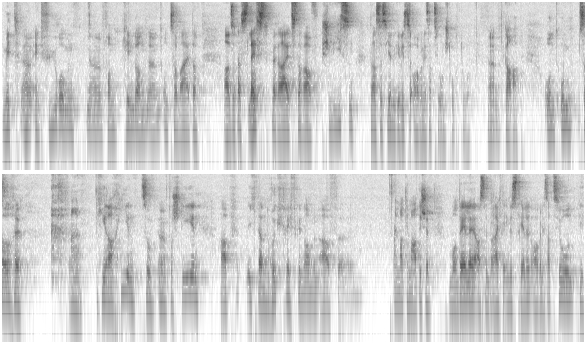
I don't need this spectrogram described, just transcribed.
mit Entführungen von Kindern und so weiter. Also das lässt bereits darauf schließen, dass es hier eine gewisse Organisationsstruktur ähm, gab. Und um solche Hierarchien zu verstehen, habe ich dann Rückgriff genommen auf äh, mathematische Modelle aus dem Bereich der industriellen Organisation, die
